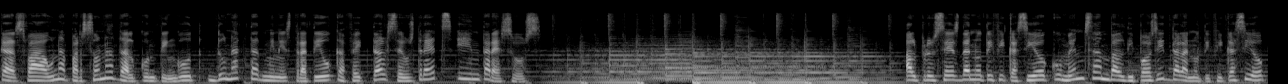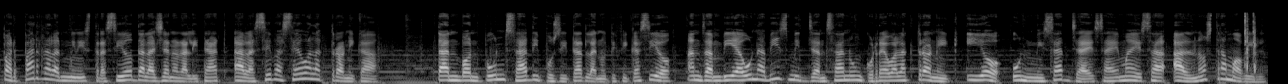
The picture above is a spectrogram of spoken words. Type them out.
que es fa a una persona del contingut d'un acte administratiu que afecta els seus drets i interessos. El procés de notificació comença amb el dipòsit de la notificació per part de l'Administració de la Generalitat a la seva seu electrònica. Tan bon punt s'ha dipositat la notificació, ens envia un avís mitjançant un correu electrònic i o un missatge SMS al nostre mòbil.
